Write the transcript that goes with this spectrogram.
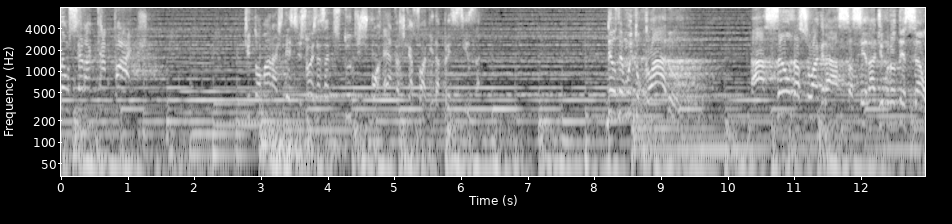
Não será capaz de tomar as decisões, as atitudes corretas que a sua vida precisa. Deus é muito claro. A ação da sua graça será de proteção,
